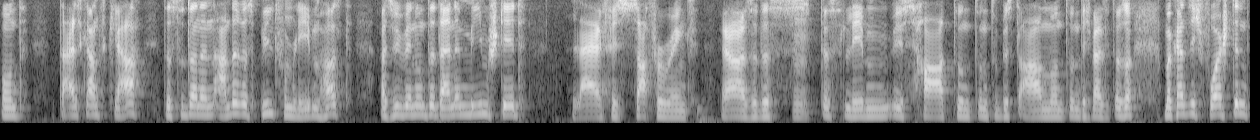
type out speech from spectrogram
Und da ist ganz klar, dass du dann ein anderes Bild vom Leben hast, als wie wenn unter deinem Meme steht Life is suffering. Ja, also das, hm. das Leben ist hart und, und du bist arm und, und ich weiß nicht. Also man kann sich vorstellen,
